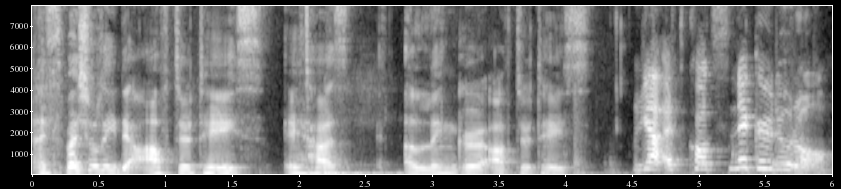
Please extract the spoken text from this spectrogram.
Especially the aftertaste. It has a linger aftertaste. Yeah, it's called Snickerdoodle.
